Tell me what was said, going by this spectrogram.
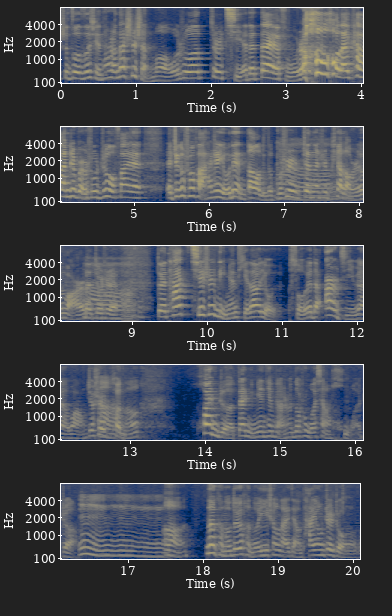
是做咨询，她说那是什么？我说就是企业的大夫。然后后来看完这本书之后，发现哎这个说法还是有点道理的，不是真的是骗老人玩儿的，就是嗯对他其实里面提到有所谓的二级愿望，就是可嗯能患者在你面前表现都是我想活着，嗯嗯嗯嗯嗯，嗯，那可能对于很多医生来讲，他用这种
